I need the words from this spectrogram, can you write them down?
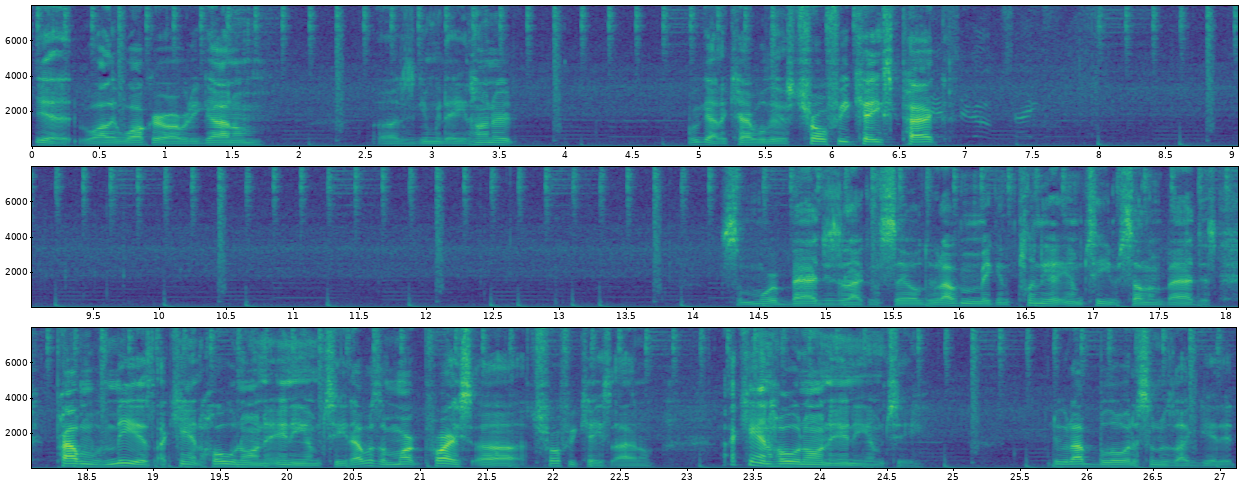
Yeah, Wally Walker already got them. Uh, just give me the 800. We got a Cavaliers trophy case pack. Some more badges that I can sell, dude. I've been making plenty of MT selling badges. Problem with me is I can't hold on to any MT. That was a Mark Price uh, trophy case item. I can't hold on to any MT. Dude, I blow it as soon as I get it.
